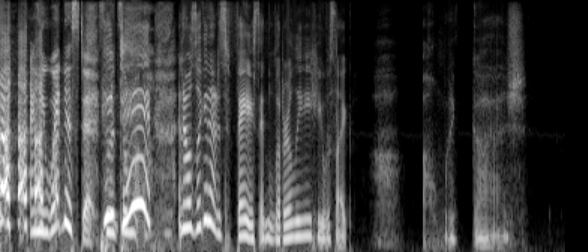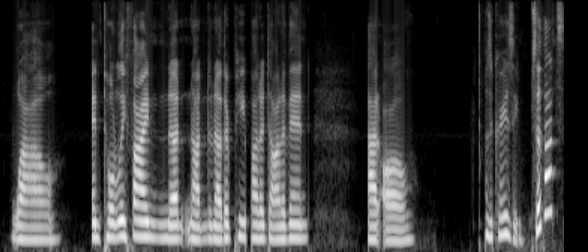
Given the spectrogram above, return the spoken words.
and he witnessed it. So he did. And I was looking at his face, and literally, he was like, "Oh my gosh, wow!" And totally fine. Not, not another peep out of Donovan at all. It was crazy. So that's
